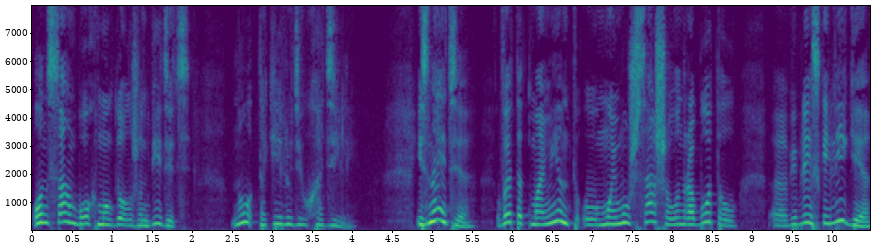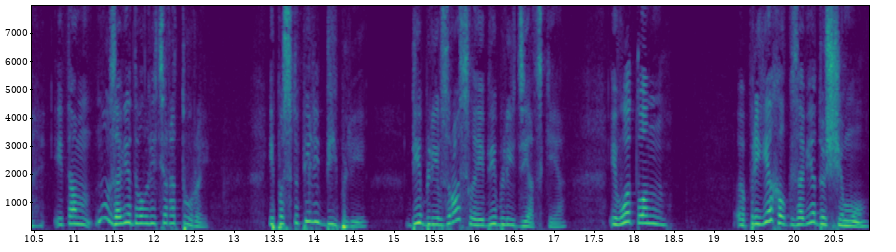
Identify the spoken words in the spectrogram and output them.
Он сам, Бог, мог должен видеть, ну, такие люди уходили. И знаете, в этот момент мой муж Саша, он работал в библейской лиге и там, ну, заведовал литературой. И поступили Библии. Библии взрослые и Библии детские. И вот он э, приехал к заведующему,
